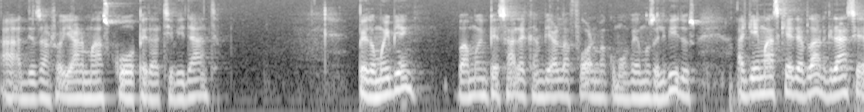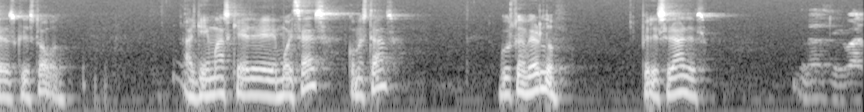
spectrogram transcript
a desarrollar más cooperatividad. Pero muy bien, vamos a empezar a cambiar la forma como vemos el virus. ¿Alguien más quiere hablar? Gracias, Cristóbal. ¿Alguien más quiere? Moisés, ¿cómo estás? Gusto en verlo. Felicidades. Gracias, igual.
